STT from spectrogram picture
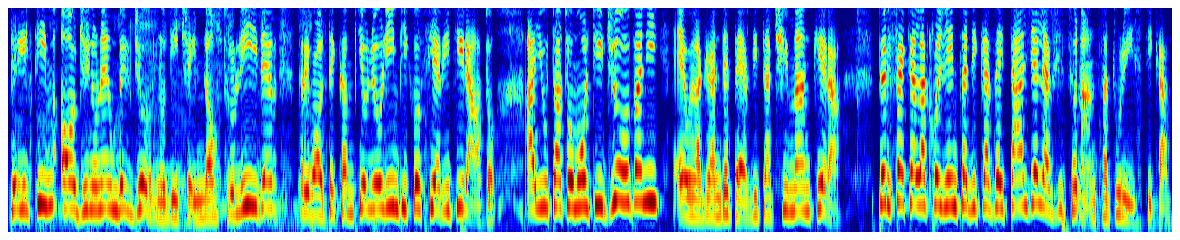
per il team oggi non è un bel giorno, dice il nostro leader, tre volte campione olimpico, si è ritirato. Ha aiutato molti giovani, è una grande perdita, ci mancherà. Perfetta l'accoglienza di Casa Italia e la risonanza turistica.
